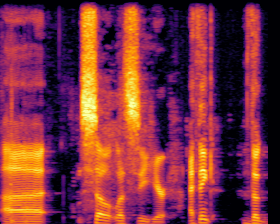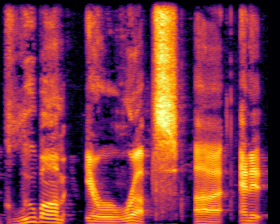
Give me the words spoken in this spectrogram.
Uh, so let's see here. I think the glue bomb erupts, uh, and it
